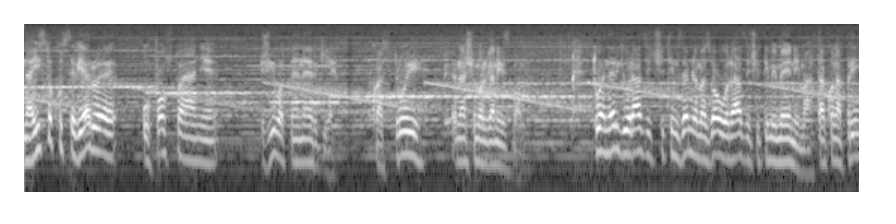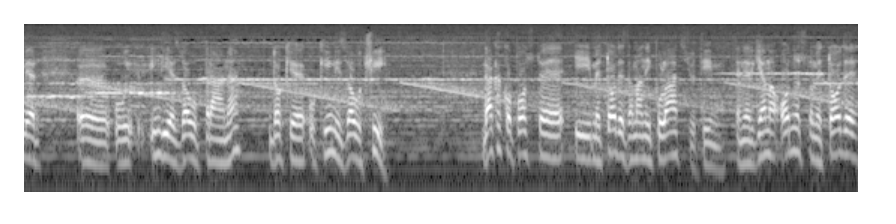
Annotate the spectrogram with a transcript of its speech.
Na istoku se vjeruje u postojanje životne energije koja struji našim organizmom. Tu energiju u različitim zemljama zovu različitim imenima. Tako, na primjer, e, u Indije zovu prana, dok je u Kini zovu chi. Dakako postoje i metode za manipulaciju tim energijama, odnosno metode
